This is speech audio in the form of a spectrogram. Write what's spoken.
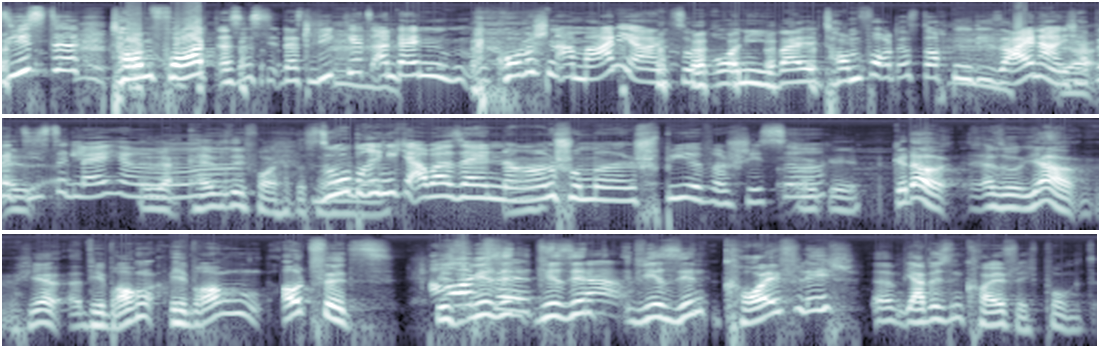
siehst du, Tom Ford, das, ist, das liegt jetzt an deinem komischen Armani-Anzug, Ronny, weil Tom Ford ist doch ein Designer. Ich Ja, habe jetzt, also- siehst du gleich. äh, Ja, Henry Ford hat das so bringe ich aber seinen Namen schon mal ins Spiel, verstehst du? Okay. Genau, also ja, hier, wir brauchen, wir brauchen Outfits. Wir, wir Outfits, sind, wir sind, ja. wir sind käuflich. Ähm, ja, wir sind käuflich. Punkt.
